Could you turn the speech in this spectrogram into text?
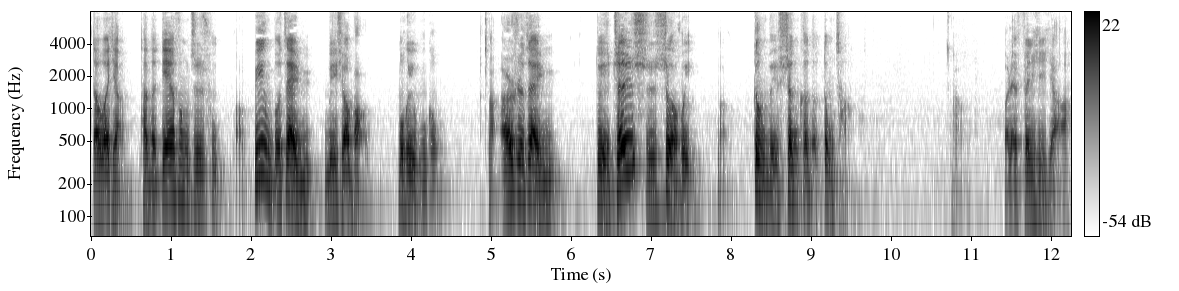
但我想他的巅峰之处啊，并不在于韦小宝不会武功啊，而是在于对真实社会更为深刻的洞察啊。我来分析一下啊，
